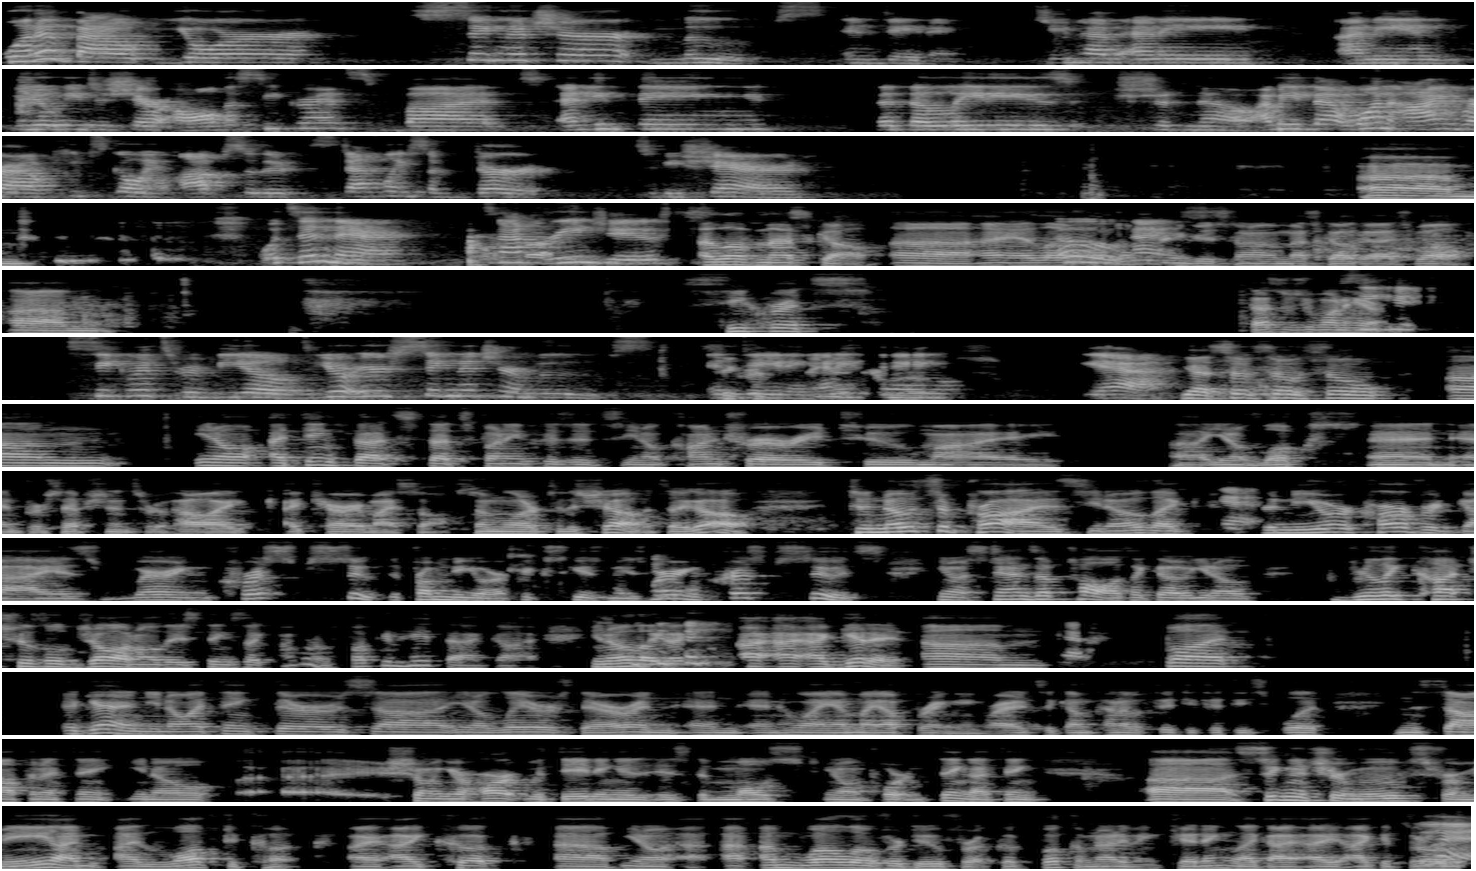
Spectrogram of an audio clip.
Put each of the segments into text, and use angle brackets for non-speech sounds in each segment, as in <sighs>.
what about your signature moves in dating? Do you have any? I mean, you don't need to share all the secrets, but anything that the ladies should know? I mean, that one eyebrow keeps going up, so there's definitely some dirt to be shared. Um, <laughs> What's in there? It's not green juice. I love mezcal. Uh, I, I love, I Oh, love nice. green juice. I'm a mezcal guy as well. Um, secrets. That's what you want to hear. Secret, secrets revealed. Your your signature moves in Secret- dating. Anything? moves. Yeah. Yeah. So so so um, you know, I think that's that's funny because it's you know contrary to my uh, you know looks and and perception and sort of how I I carry myself. Similar to the show, it's like oh. To no surprise, you know, like Yeah. the New York Harvard guy is wearing crisp suit from New York, excuse me, is <laughs> wearing crisp suits, you know, stands up tall. It's like a, you know, really cut chiseled jaw and all these things. Like, I'm gonna fucking hate that guy. You know, like I, <laughs> I, I get it. Um, Yeah. but again, you know, I think there's uh, you know, layers there and and and who I am, my upbringing, right? It's like I'm kind of a 50-50 split in the South. And I think, you know, uh, showing your heart with dating is, is the most, you know, important thing. I think uh signature moves for me, I'm I love to cook. I, I cook uh, you know, I, I'm well overdue for a cookbook. I'm not even kidding. Like I I, I could throw Good.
